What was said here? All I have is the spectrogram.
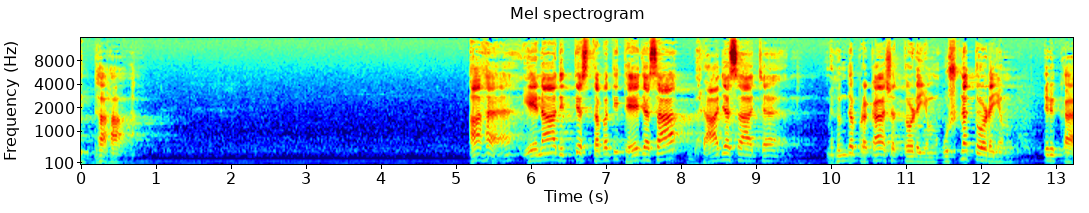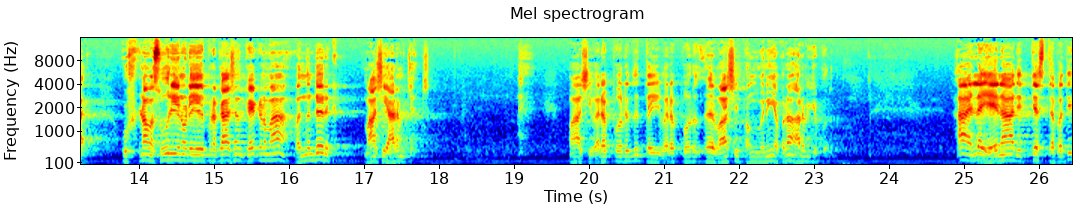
இத்தா ஆக ஏனாதித்யஸ்தபதி தேஜசா பிராஜசாச்ச மிகுந்த பிரகாசத்தோடையும் உஷ்ணத்தோடையும் இருக்கார். உஷ்ணம் சூரியனுடைய பிரகாசம் கேட்கணுமா? வந்துட்டே இருக்கு. மாசி ஆரம்பிச்சாச்சு. மாசி வரப்போகிறது தை வரப்போகிறது மாசி பங்குனி அப்புறம் ஆரம்பிக்க போகிறது ஆ இல்லை ஏனாதித்யஸ்தபதி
